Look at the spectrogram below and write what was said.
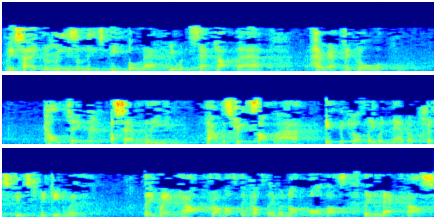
And he's saying the reason these people left you and set up their heretical, cultic assembly down the street somewhere is because they were never Christians to begin with. They went out from us because they were not of us. They left us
